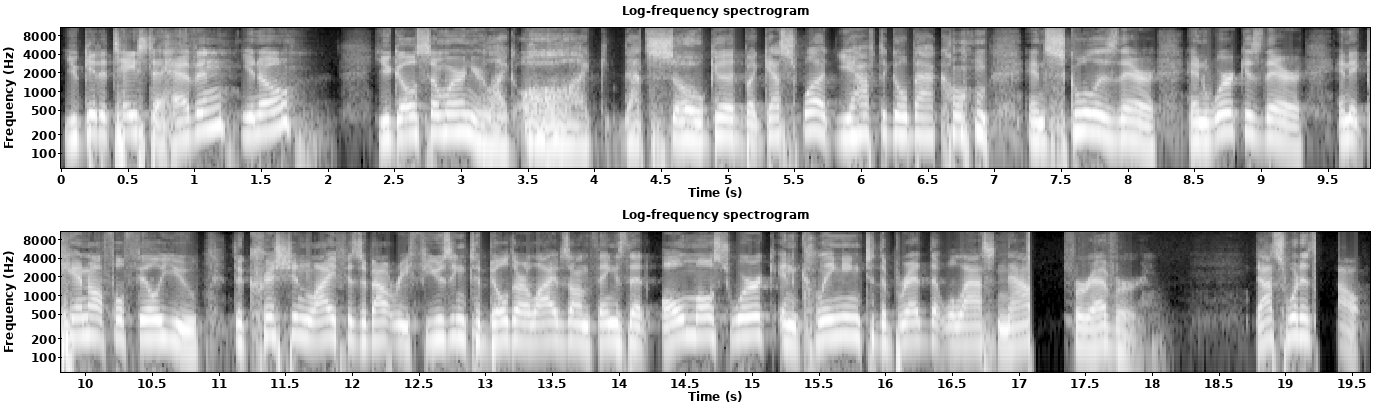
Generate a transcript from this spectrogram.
You get a taste of heaven you know you go somewhere and you're like, oh, like that's so good. But guess what? You have to go back home and school is there and work is there and it cannot fulfill you. The Christian life is about refusing to build our lives on things that almost work and clinging to the bread that will last now forever. That's what it's about.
